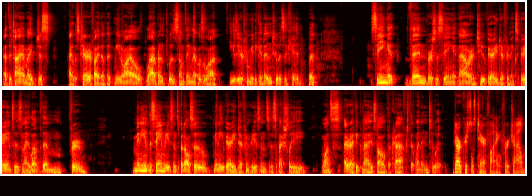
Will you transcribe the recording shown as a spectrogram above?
at the time, I just I was terrified of it. Meanwhile, Labyrinth was something that was a lot easier for me to get into as a kid. But seeing it then versus seeing it now are two very different experiences, and I love them for many of the same reasons, but also many very different reasons. Especially once I recognized all of the craft that went into it. Dark Crystal's terrifying for a child.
